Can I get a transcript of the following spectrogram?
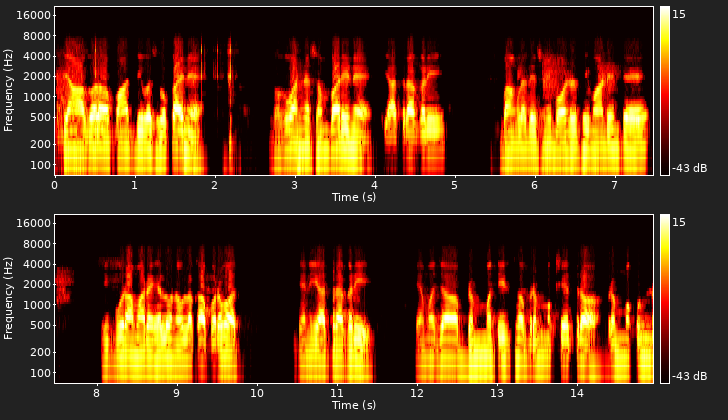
ત્યાં આગળ પાંચ દિવસ રોકાઈને ભગવાનને સંભાળીને યાત્રા કરી. બાંગ્લાદેશની બોર્ડરથી માંડીને તે ત્રિપુરામાં રહેલો નવલખા પર્વત તેની યાત્રા કરી. તેમજ બ્રહ્મતીર્થ, બ્રહ્મક્ષેત્ર, બ્રહ્મકુંડ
